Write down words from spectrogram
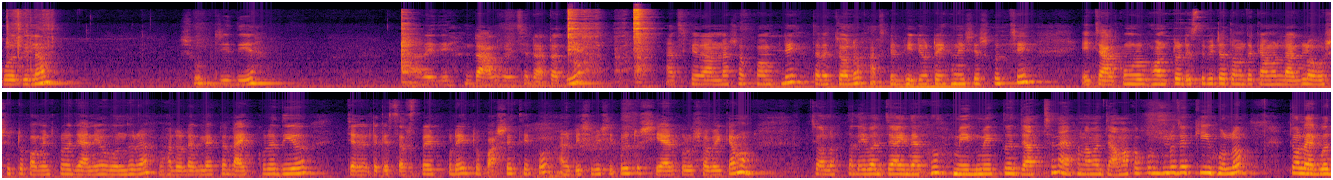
করে দিলাম সবজি দিয়ে। আর এই যে ডাল হয়েছে ডাটা দিয়ে। আজকে রান্না সব কমপ্লিট। তাহলে চলো, আজকের ভিডিওটা এখানেই শেষ করছি। এই চাল কুমড়ো ঘন্ট রেসিপিটা তোমাদের কেমন লাগল অবশ্যই একটু কমেন্ট করে জানিও বন্ধুরা। ভালো লাগলে একটা লাইক করে দিও। চ্যানেলটাকে সাবস্ক্রাইব করে একটু পাশে থেকো আর বেশি বেশি করে একটু শেয়ার করো সবাই, কেমন? চলো, তাহলে এবার যাই, দেখো, মেঘ মেঘ তো যাচ্ছে না, এখন আমার জামা কাপড়গুলো যে কি হলো, চলো একবার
